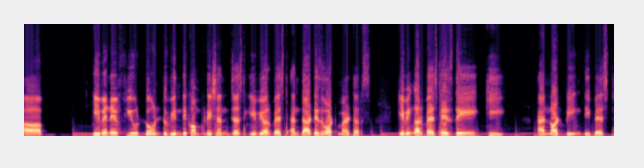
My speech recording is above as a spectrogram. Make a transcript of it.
uh, even if you don't win the competition just give your best and that is what matters. Giving our best is the key and not being the best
